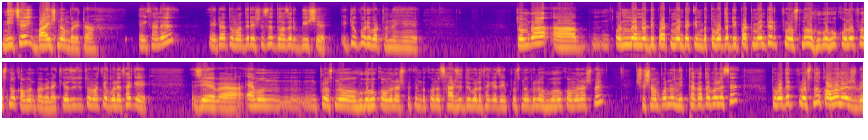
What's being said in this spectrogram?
নিচেই বাইশ নম্বর এটা, এখানে এটা তোমাদের এসেছে দু হাজার বিশে, একটু পরিবর্তন হ্যাঁ হ্যাঁ। তোমরা অন্যান্য ডিপার্টমেন্টের কিংবা তোমাদের ডিপার্টমেন্টের প্রশ্ন হুবহু কোনো প্রশ্ন কমন পাবে না। কেউ যদি তোমাকে বলে থাকে যে এমন প্রশ্ন হুবহু কমন আসবে কিংবা কোনো স্যার যদি বলে থাকে যে প্রশ্নগুলো হুবহু কমন আসবে, সে সম্পূর্ণ মিথ্যা কথা বলেছে। তোমাদের প্রশ্ন কমন আসবে,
